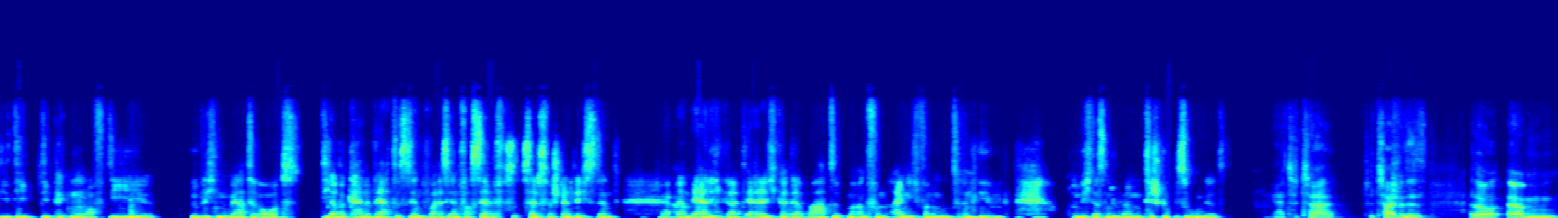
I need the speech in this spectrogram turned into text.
die, die, die picken dann oft die üblichen Werte raus, die aber keine Werte sind, weil sie einfach selbst, selbstverständlich sind. Ja. Ähm, Ehrlichkeit, Ehrlichkeit erwartet man von eigentlich von einem Unternehmen und nicht, dass man über den Tisch gezogen wird. Ja, total, total. Das ist, also ähm,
